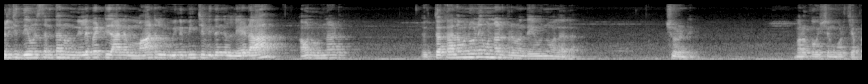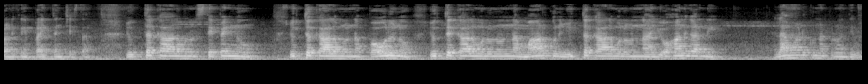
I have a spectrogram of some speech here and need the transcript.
పిలిచి దేవుని సన్నిధానం నిలబెట్టి ఆయన మాటలు వినిపించే విధంగా లేడా? అవును ఉన్నాడు. యుక్త కాలంలోనే ఉన్నాడు ప్రేమ దేవుని వల్ల చూడండి. మరొక విషయం కూడా చెప్పడానికి నేను ప్రయత్నం చేస్తాను. యుక్త కాలంలో స్టెపెన్ను యుక్త కాలంలో ఉన్న పౌలును యుక్త కాలంలో ఉన్న మార్కును యుక్త కాలంలో ఉన్న యోహాన్ గారిని ఎలా వాడుకున్నాడు ప్రేమ దేవుడు?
